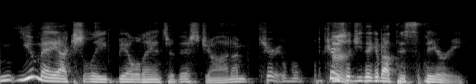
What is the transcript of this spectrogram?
you may actually be able to answer this, John. I'm curious. I'm curious hmm. what you think about this theory.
